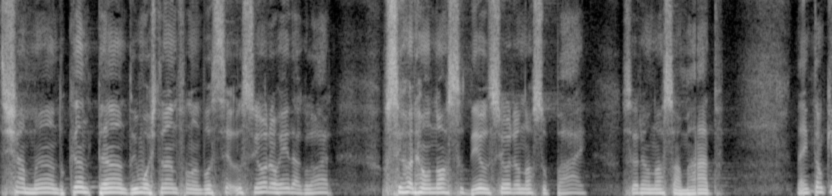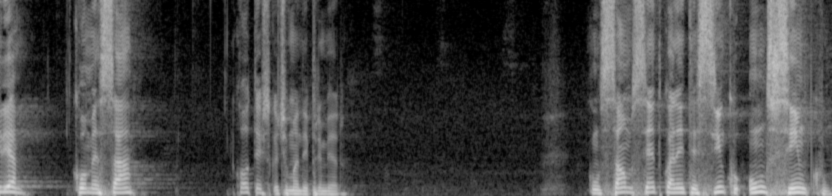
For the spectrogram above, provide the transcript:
chamando, cantando e mostrando, falando: você, o Senhor é o Rei da Glória, o Senhor é o nosso Deus, o Senhor é o nosso Pai, o Senhor é o nosso amado. Né? Então queria começar. Qual o texto que eu te mandei primeiro? Com Salmo 145, 1, 5.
